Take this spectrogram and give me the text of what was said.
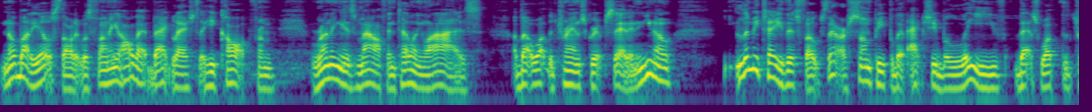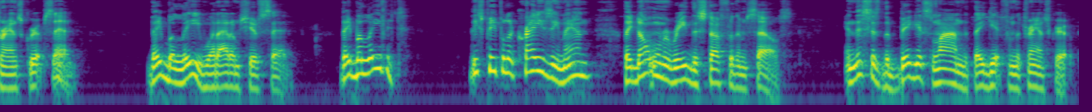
Nobody else thought it was funny. All that backlash that he caught from running his mouth and telling lies about what the transcript said. And you know, let me tell you this, folks, there are some people that actually believe that's what the transcript said. They believe what Adam Schiff said. They believe it. These people are crazy, man. They don't want to read the stuff for themselves. And this is the biggest line that they get from the transcript.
